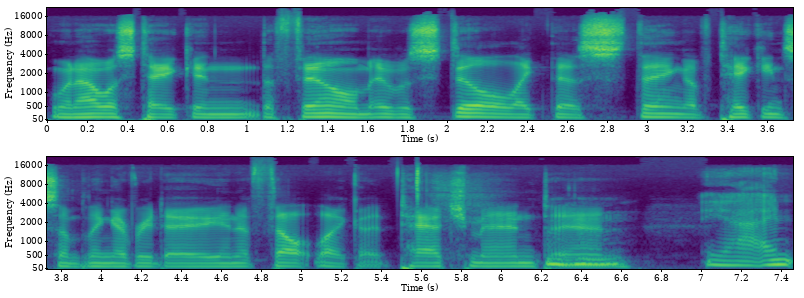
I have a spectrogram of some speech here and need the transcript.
when I was taking the film, it was still like this thing of taking something every day, and it felt like attachment Mhm. and Yeah, I,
